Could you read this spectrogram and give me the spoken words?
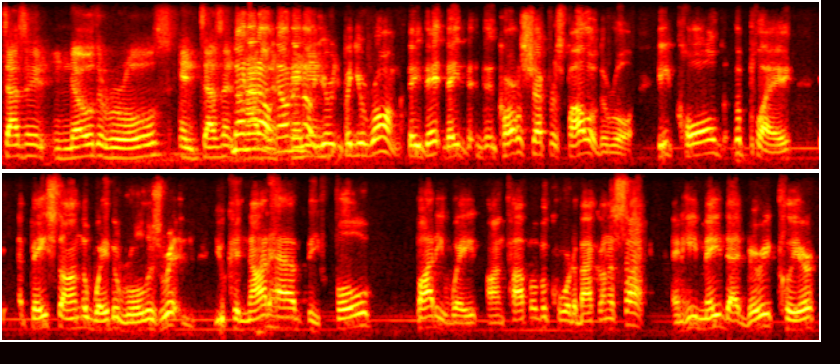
doesn't know the rules and doesn't No, no, no, no, no, no. You're, but you're wrong. They, they, they, the, Carl Cheffers followed the rule. He called the play based on the way the rule is written. You cannot have the full body weight on top of a quarterback on a sack, and he made that very clear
